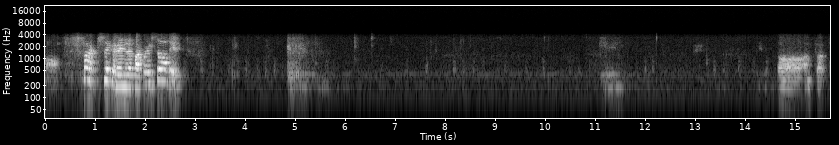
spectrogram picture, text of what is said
Oh, fuck's sake, I ended up back where I started. Fucked.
